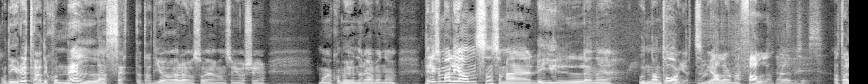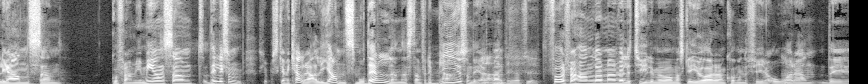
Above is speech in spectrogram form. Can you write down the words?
Och det är ju det traditionella sättet att göra och så även som görs i många kommuner. Även om, det är liksom alliansen som är det gyllene undantaget Mm. i alla de här fallen. Ja, precis. Att alliansen går fram gemensamt. Det är liksom, ska- vi kalla det alliansmodellen nästan? För det blir Ja. ju som det. Ja, att man ja, absolut. förförhandlar, man är väldigt tydlig med vad man ska göra de kommande fyra åren. Det,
